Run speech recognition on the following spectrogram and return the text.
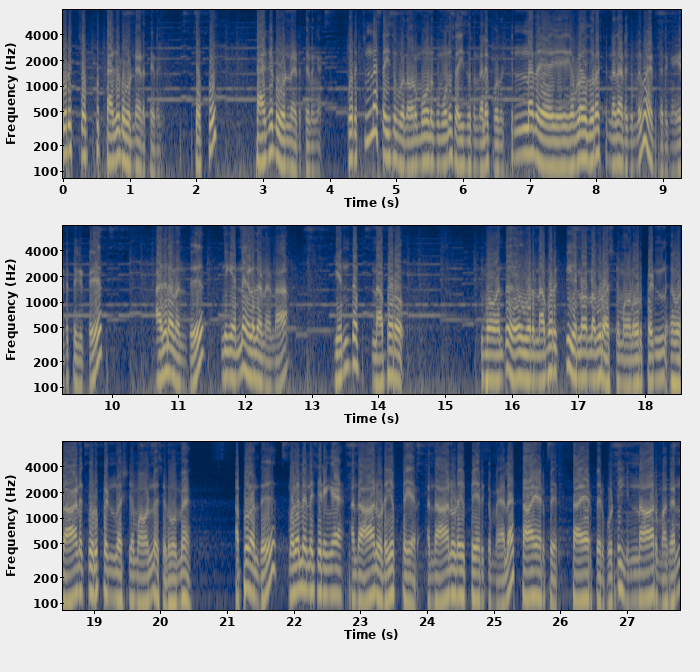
ஒரு செப்பு தகடு ஒன்று எடுத்துடுங்க. செப்பு தகடு ஒன்று எடுத்துடுங்க. ஒரு சின்ன சைஸ் போதும். ஒரு மூணுக்கு மூணு சைஸ் இருந்தாலே போதும். சின்னது எவ்வளோ தூரம் சின்னதாக எடுக்க முடியுமோ எடுத்துடுங்க. எடுத்துக்கிட்டு அதில் வந்து நீங்கள் என்ன எழுதணும்னா எந்த நபரோ இப்போ வந்து ஒரு நபருக்கு இன்னொரு நபர் வசியமாகணும் ஒரு பெண் ஒரு ஆணுக்கு ஒரு பெண் வசியமாகணும்னு வச்சுடுவோமே அப்போ வந்து முதல்ல என்ன செய்றீங்க? அந்த ஆணுடைய பெயர் அந்த ஆணுடைய பெயருக்கு மேலே தாயார் பெயர் தாயார் பெயர் போட்டு இன்னார் மகன்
